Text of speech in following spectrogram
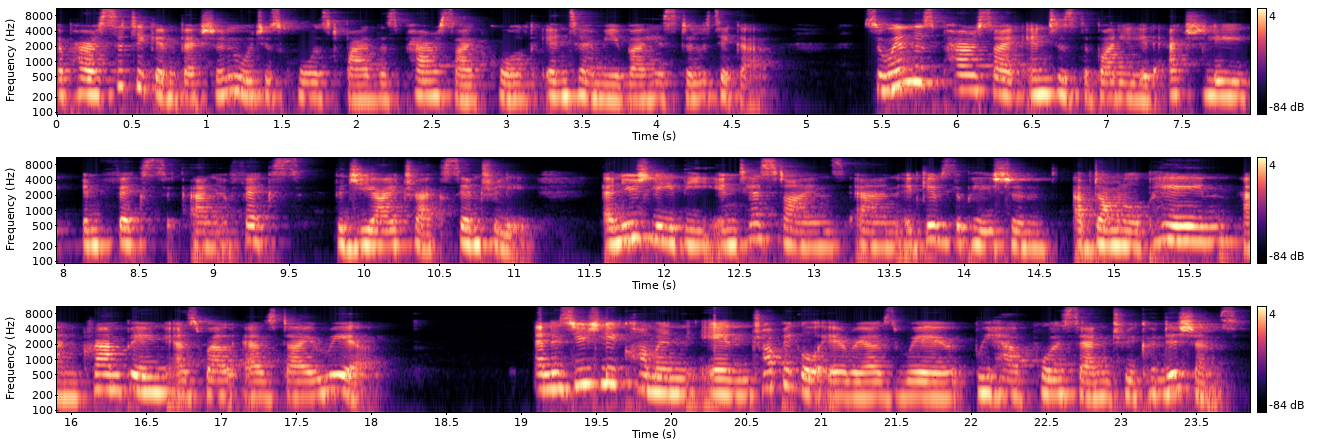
a parasitic infection which is caused by this parasite called Entamoeba histolytica. So when this parasite enters the body, it actually infects and affects the GI tract centrally, and usually the intestines, and it gives the patient abdominal pain and cramping as well as diarrhea. And is usually common in tropical areas where we have poor sanitary conditions.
